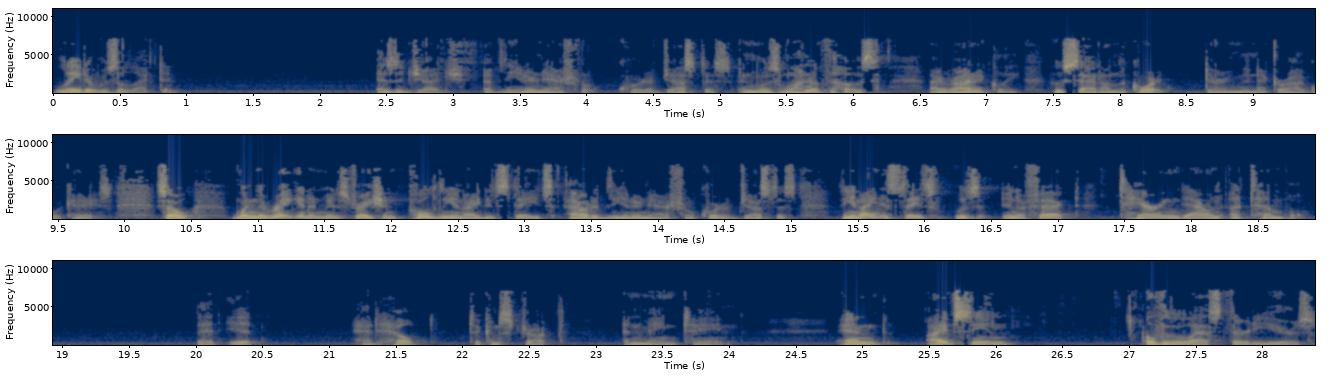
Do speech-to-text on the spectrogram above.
later was elected as a judge of the International Court of Justice and was one of those, ironically, who sat on the court during the Nicaragua case. So when the Reagan administration pulled the United States out of the International Court of Justice, the United States was, in effect, tearing down a temple that it had helped to construct and maintain. And I've seen over the last 30 years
